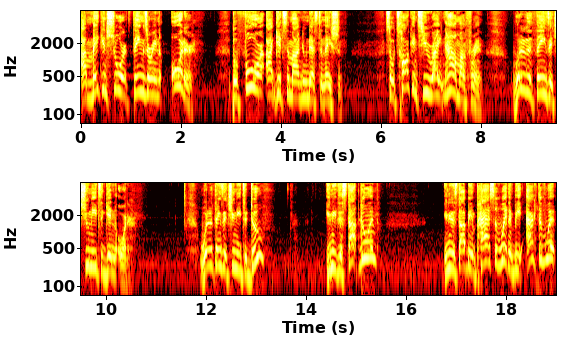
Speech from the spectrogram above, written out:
I'm making sure things are in order before I get to my new destination. So, talking to you right now, my friend, what are the things that you need to get in order? What are the things that you need to do? You need to stop doing? You need to stop being passive with and be active with.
